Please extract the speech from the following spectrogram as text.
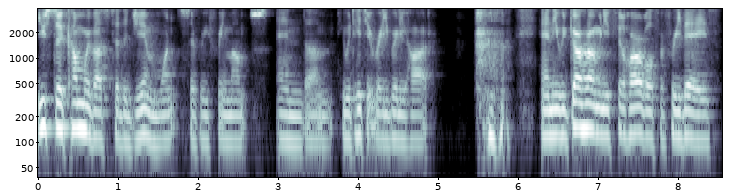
used to come with us to the gym once every three months, and um, he would hit it really, really hard. and he would go home and he'd feel horrible for three days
